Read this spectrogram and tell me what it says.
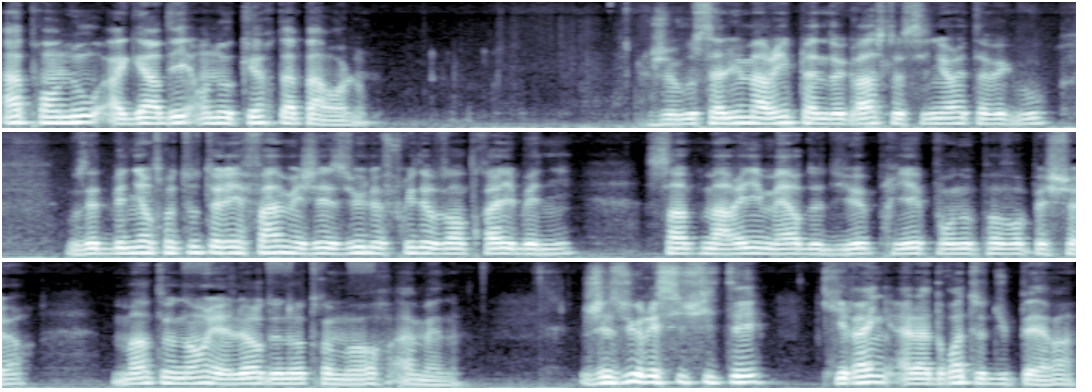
Apprends-nous à garder en nos cœurs ta parole. Je vous salue Marie, pleine de grâce, le Seigneur est avec vous. Vous êtes bénie entre toutes les femmes, et Jésus, le fruit de vos entrailles, est béni. Sainte Marie, Mère de Dieu, priez pour nous pauvres pécheurs, maintenant et à l'heure de notre mort. Amen. Jésus ressuscité, qui règne à la droite du Père,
